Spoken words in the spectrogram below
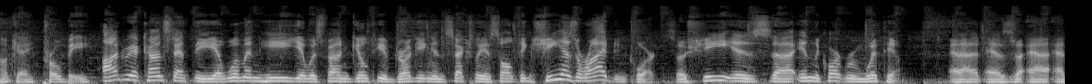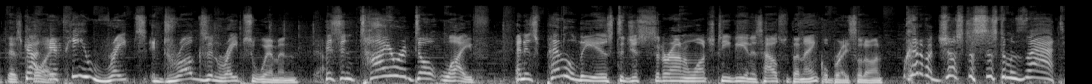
Okay, pro bee. Andrea Constand, the uh, woman he uh, was found guilty of drugging and sexually assaulting, she has arrived in court. So she is uh, in the courtroom with him at, as uh, at this God, point. if he rapes, drugs and rapes women his entire adult life, and his penalty is to just sit around and watch TV in his house with an ankle bracelet on, what kind of a justice system is that?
